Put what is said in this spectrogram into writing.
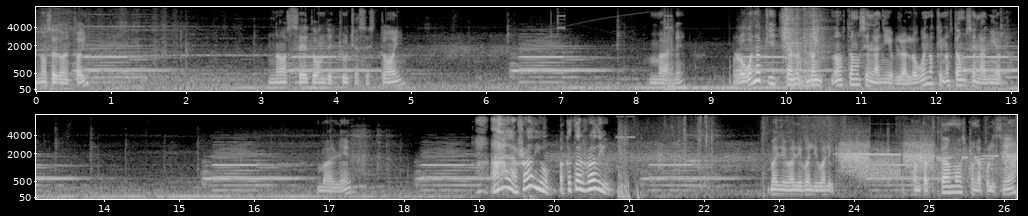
No sé dónde estoy. No sé dónde chuchas estoy. Vale. Lo bueno es que ya no, no, no estamos en la niebla. Lo bueno es que no estamos en la niebla. Vale. ¡Ah, la radio! Acá está el radio. Vale, vale, vale, vale. Contactamos con la policía.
